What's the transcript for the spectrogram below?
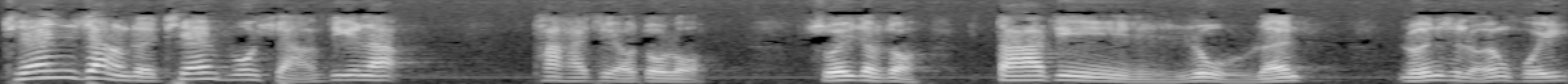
天上的天福享尽了，他还是要堕落，所以叫做大地入轮，轮是轮回。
